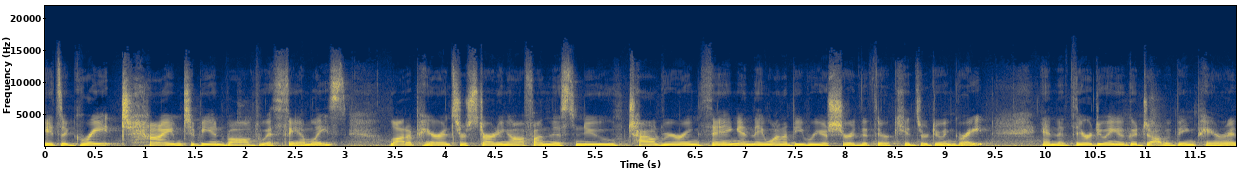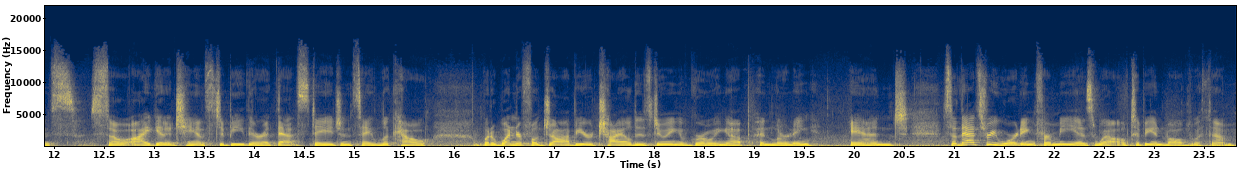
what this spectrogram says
It's a great time to be involved with families. A lot of parents are starting off on this new child rearing thing and they want to be reassured that their kids are doing great and that they're doing a good job of being parents. So I get a chance to be there at that stage and say, look how, what a wonderful job your child is doing of growing up and learning. And so that's rewarding for me as well to be involved with them.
